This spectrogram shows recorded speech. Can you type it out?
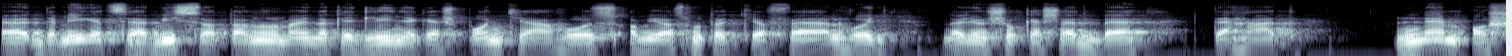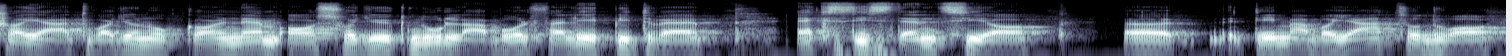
De még egyszer vissza a tanulmánynak egy lényeges pontjához, ami azt mutatja fel, hogy nagyon sok esetben tehát nem a saját vagyonokkal, nem az, hogy ők nullából felépítve, existencia témába játszodva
